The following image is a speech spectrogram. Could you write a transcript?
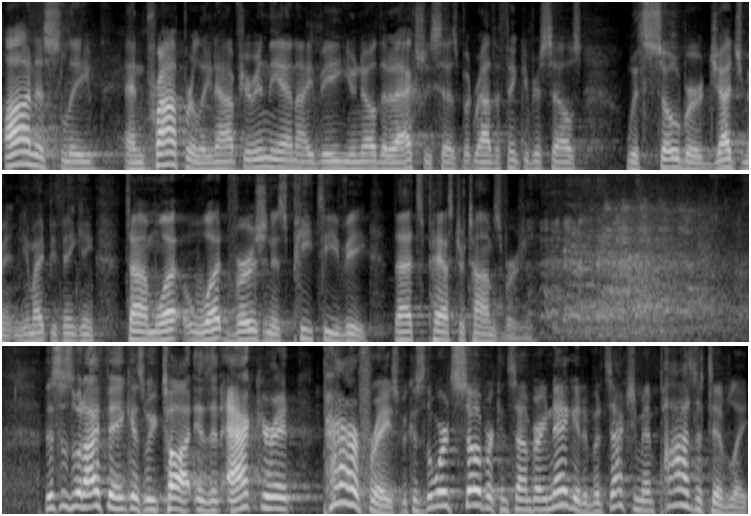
honestly and properly. Now, if you're in the NIV, you know that it actually says, but rather think of yourselves with sober judgment. And you might be thinking, Tom, what, what version is PTV? That's Pastor Tom's version. this is what I think, as we've taught, is an accurate paraphrase because the word sober can sound very negative, but it's actually meant positively.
